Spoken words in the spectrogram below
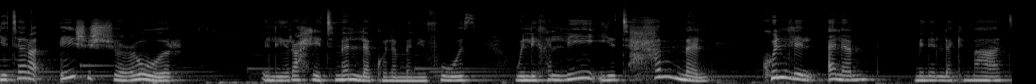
يا ترى إيش الشعور اللي راح يتملكه لما يفوز واللي يخليه يتحمل كل الألم من اللكمات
